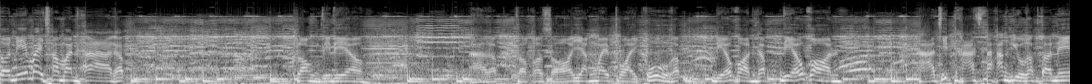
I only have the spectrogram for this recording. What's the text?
ตัวนี้ไม่ธรรมดาครับคล่องทีเดียวอ่าครับทกสยังไม่ปล่อยกู้ครับ เดี๋ยวก่อนครับ เดี๋ยวก่อนหาทิศหาทางอยู่ครับตอนนี้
